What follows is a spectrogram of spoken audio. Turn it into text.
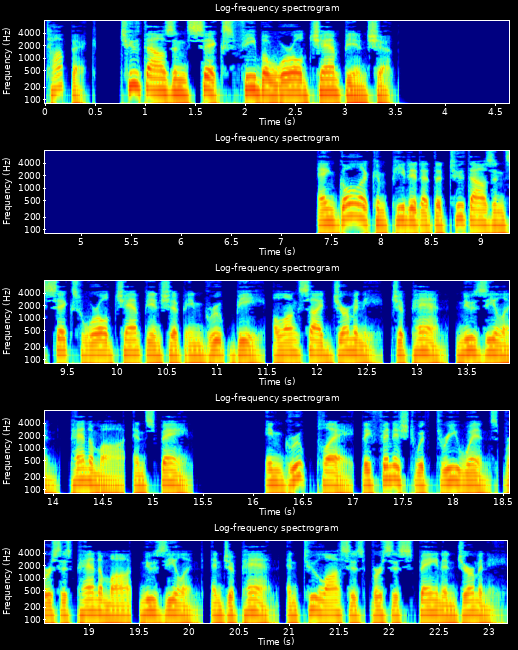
Topic: 2006 FIBA World Championship. Angola competed at the 2006 World Championship in Group B, alongside Germany, Japan, New Zealand, Panama, and Spain. In group play, they finished with 3 wins versus Panama, New Zealand, and Japan, and 2 losses versus Spain and Germany.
